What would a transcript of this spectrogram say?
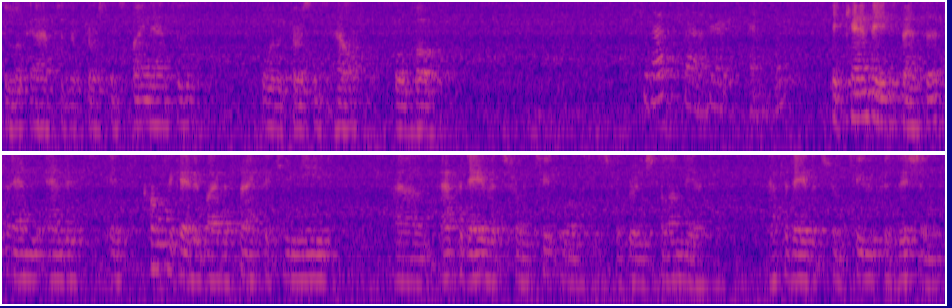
to look after the person's finances or the person's health or both. So that's uh, very expensive. It can be expensive and, and it's, it's complicated by the fact that you need um, affidavits from two, well, this is for British Columbia, affidavits from two physicians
